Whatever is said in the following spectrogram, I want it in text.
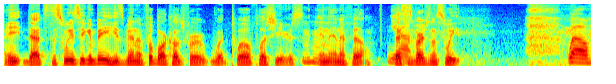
He, that's the sweetest he can be. He's been a football coach for what 12 plus years in the NFL. That's Mm-hmm. His version of sweet. Well,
